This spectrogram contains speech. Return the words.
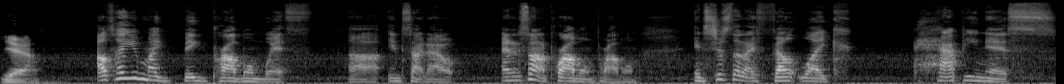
Yeah. I'll tell you my big problem with uh, Inside Out, and it's not a problem problem. It's just that I felt like happiness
